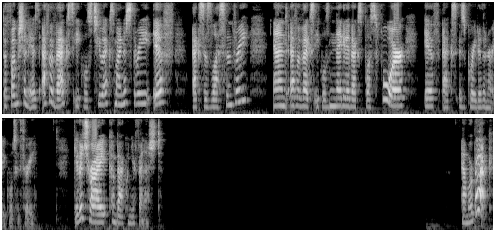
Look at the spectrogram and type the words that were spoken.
The function is f of x equals 2x minus 3 if x is less than 3, and f of x equals negative x plus 4 if x is greater than or equal to 3. Give it a try, come back when you're finished. And we're back.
